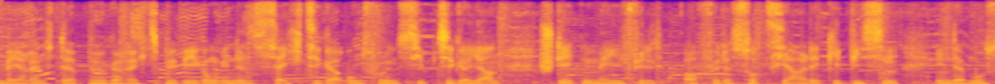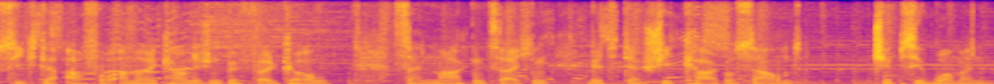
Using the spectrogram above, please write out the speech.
Während der Bürgerrechtsbewegung in den 60er und frühen 70er Jahren steht Mayfield auch für das soziale Gewissen in der Musik der afroamerikanischen Bevölkerung. Sein Markenzeichen wird der Chicago Sound. Gypsy Woman,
